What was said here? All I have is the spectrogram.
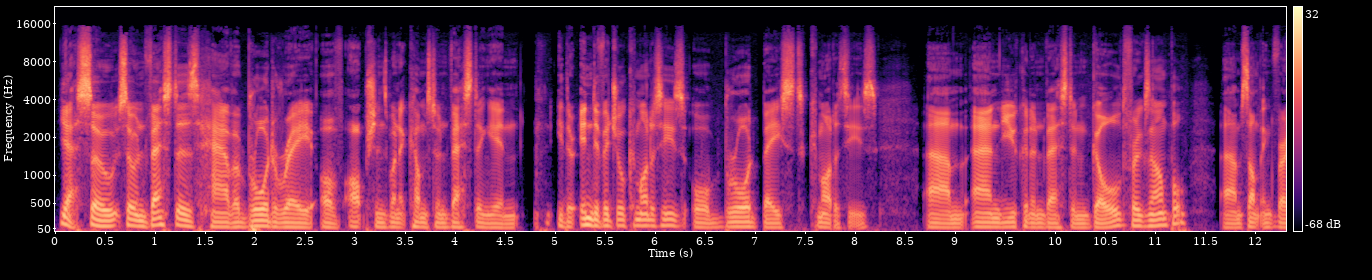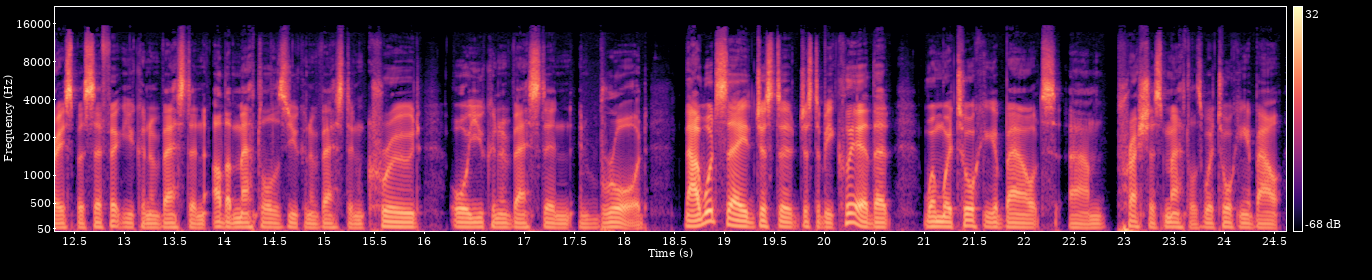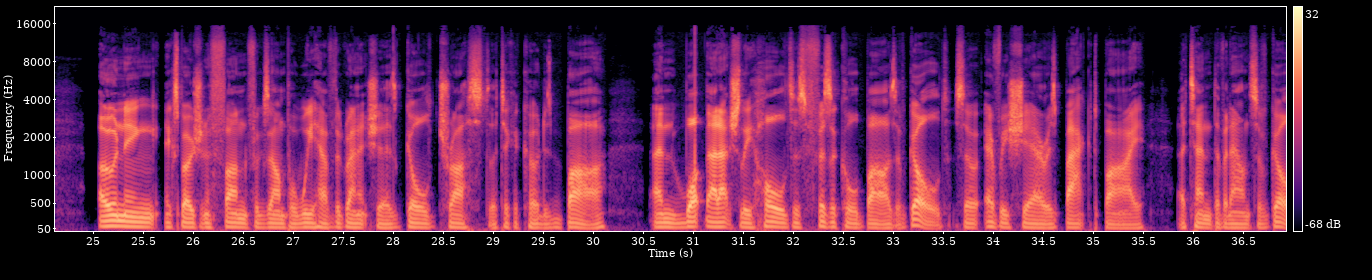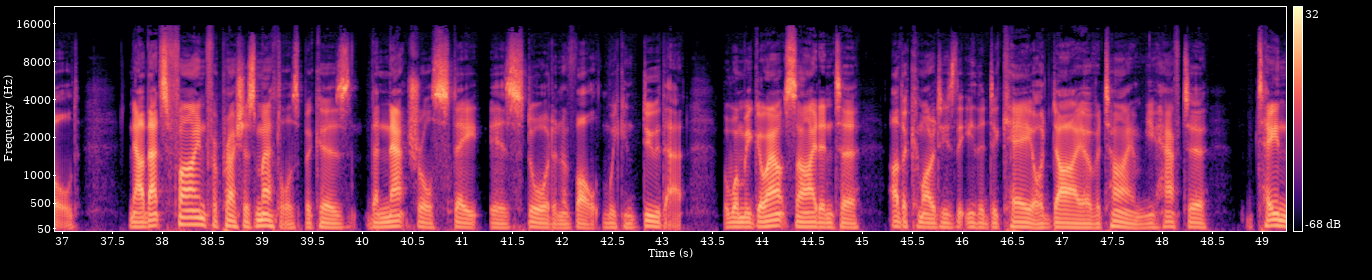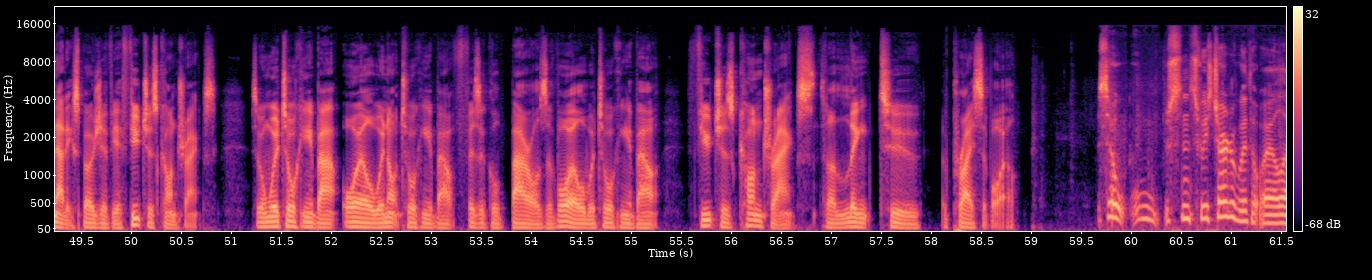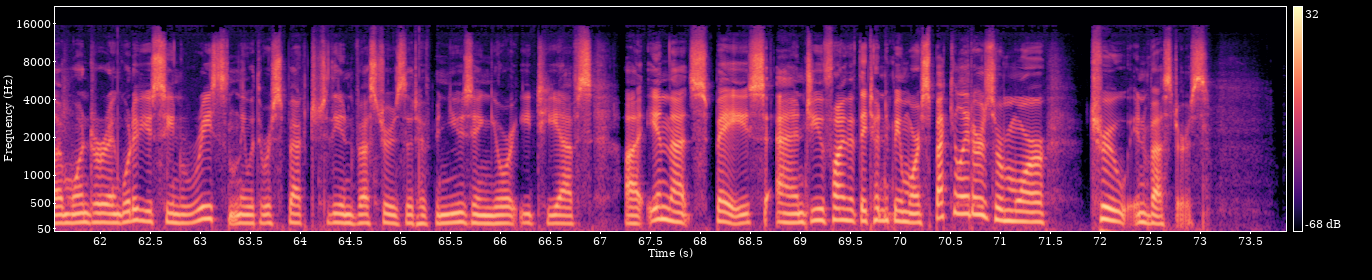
Yes, so so investors have a broad array of options when it comes to investing in either individual commodities or broad-based commodities, um, and you can invest in gold, for example, um, something very specific. You can invest in other metals, you can invest in crude, or you can invest in in broad. Now, I would say just to just to be clear that when we're talking about um, precious metals, we're talking about owning exposure in fund, for example, we have the Granite Shares Gold Trust, the ticker code is BAR, and what that actually holds is physical bars of gold. So every share is backed by a tenth of an ounce of gold. Now, that's fine for precious metals because the natural state is stored in a vault, and we can do that. But when we go outside into other commodities that either decay or die over time, you have to obtain that exposure via futures contracts. So when we're talking about oil, we're not talking about physical barrels of oil. We're talking about futures contracts that are linked to the price of oil. So, since we started with oil, I'm wondering what have you seen recently with respect to the investors that have been using your ETFs uh, in that space? And do you find that they tend to be more speculators or more true investors?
